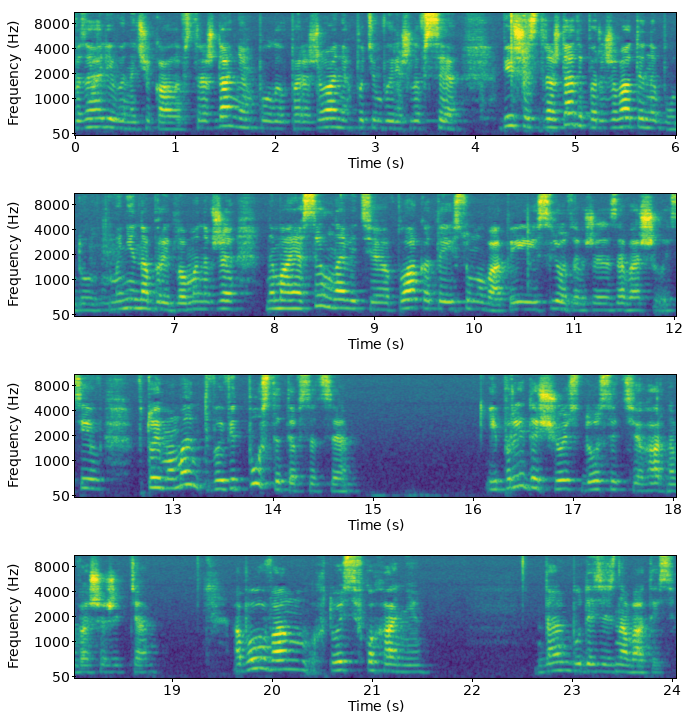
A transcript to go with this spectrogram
Взагалі ви не чекали. В стражданнях були, в переживаннях, потім вирішили все. Більше страждати, переживати не буду. Мені набридло. У мене вже немає сил навіть е, плакати і сумувати, і сльози вже завершились. І в той момент ви відпустите все це, і прийде щось досить гарне в ваше життя. Або вам хтось в коханні да, буде зізнаватись,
